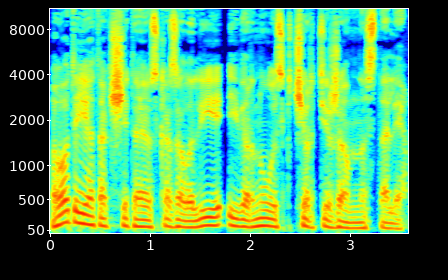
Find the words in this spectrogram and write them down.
«Вот и я так считаю», — сказала Лия и вернулась к чертежам на столе.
